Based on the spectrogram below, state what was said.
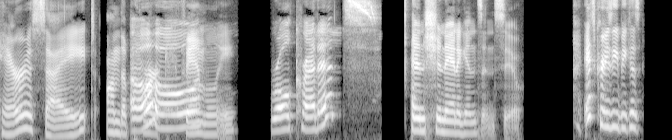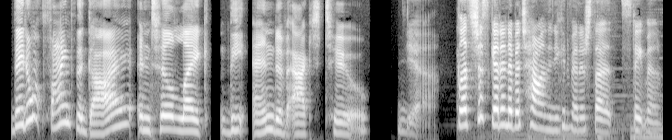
parasite on the Park oh. family. Roll credits and shenanigans ensue. It's crazy because they don't find the guy until like the end of Act Two. Yeah. Let's just get into Bitch How and then you can finish that statement.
